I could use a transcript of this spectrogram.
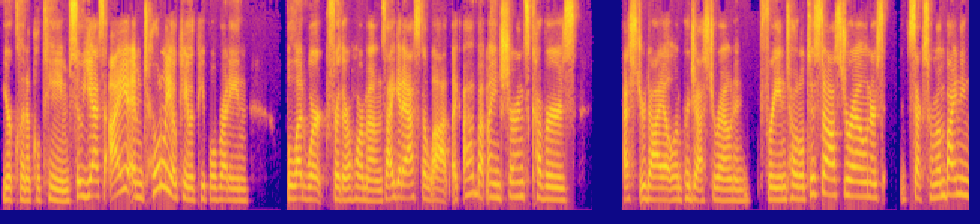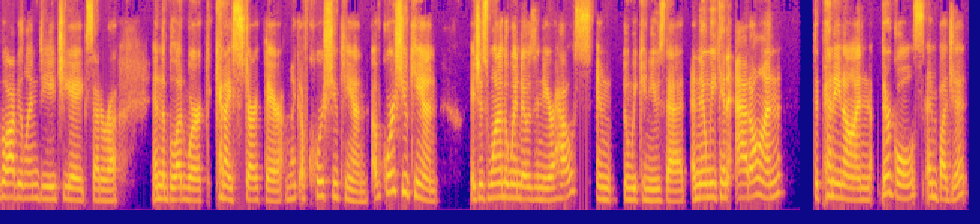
your clinical team. So yes, I am totally okay with people running blood work for their hormones. I get asked a lot, like, oh, but my insurance covers estradiol and progesterone and free and total testosterone or sex hormone binding globulin, DHEA, et cetera, and the blood work. Can I start there? I'm like, of course you can. Of course you can. It's just one of the windows into your house and, and we can use that. And then we can add on, depending on their goals and budget,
